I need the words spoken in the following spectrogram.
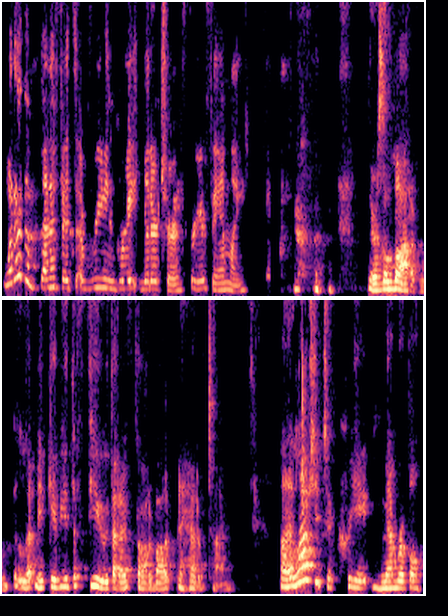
what are the benefits of reading great literature for your family? There's a lot of them, but let me give you the few that I've thought about ahead of time. Uh, it allows you to create memorable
